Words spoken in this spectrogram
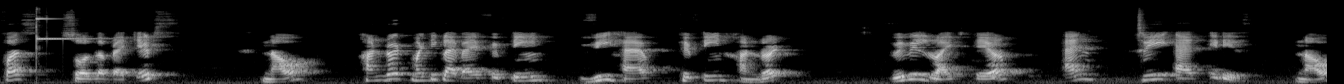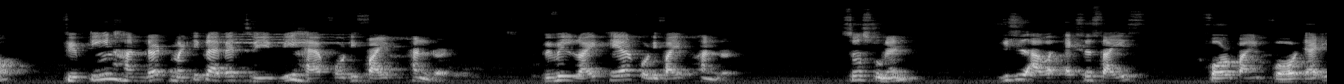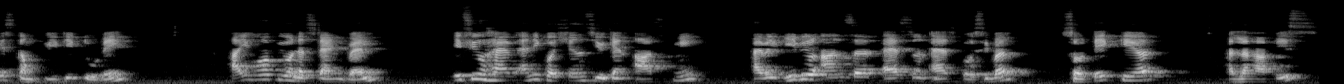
First solve the brackets. Now 100 multiplied by 15 we have 1500. We will write here and 3 as it is. Now 1500 multiplied by 3 we have 4500. We will write here 4500. So student, this is our exercise 4.4 that is completed today. I hope you understand well. If you have any questions you can ask me. I will give you answer as soon as possible. So take care. الله حافظ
